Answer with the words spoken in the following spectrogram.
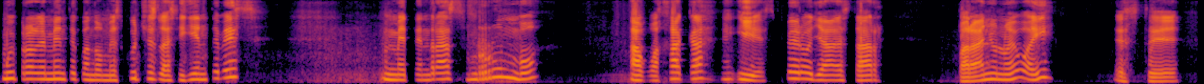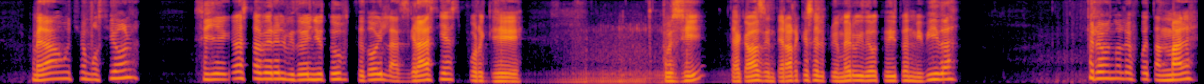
Muy probablemente cuando me escuches la siguiente vez, me tendrás rumbo a Oaxaca y espero ya estar para año nuevo ahí. Este, me da mucha emoción. Si llegaste a ver el video en YouTube, te doy las gracias porque, pues sí, te acabas de enterar que es el primer video que edito en mi vida, pero no le fue tan mal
